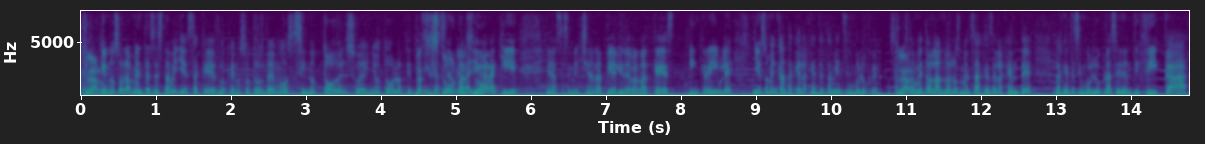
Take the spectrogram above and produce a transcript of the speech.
Claro. que no solamente es esta belleza que es lo que nosotros vemos, sino todo el sueño, todo lo que tienen que hacer para ¿no? llegar aquí. Mira, hasta se me enchina la piel y de verdad que es increíble. Y eso me encanta que la gente también se involucre. O sea, Claro. justamente hablando de los mensajes de la gente, la gente se involucra, se identifica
